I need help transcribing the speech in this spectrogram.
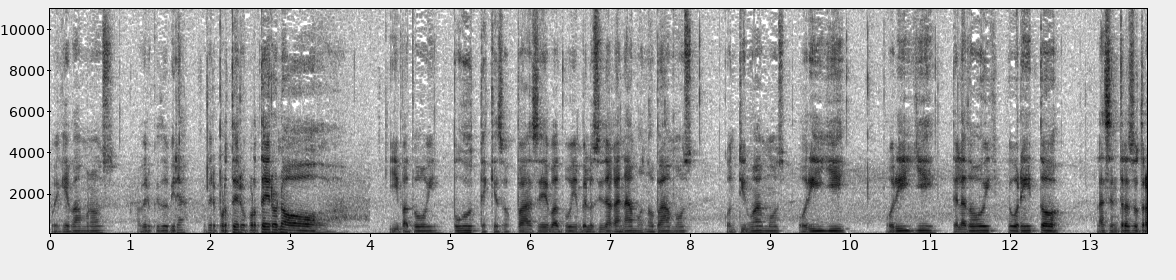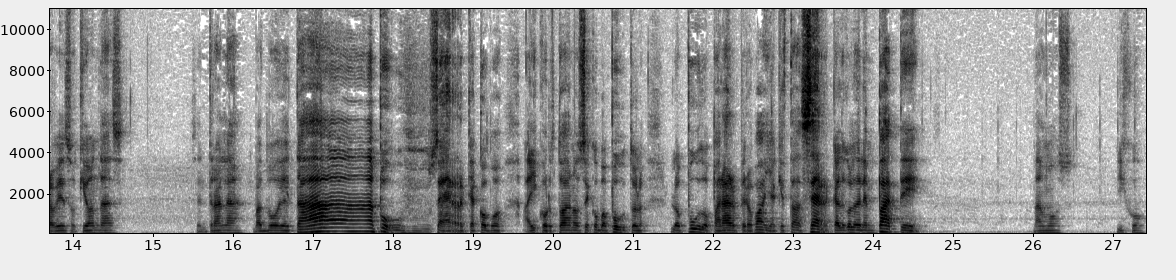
Pues que vámonos. A ver, cuidado, mira. A ver, portero, portero, no. Y Badoy, puta, que eso pase. Badoy en velocidad ganamos, nos vamos. Continuamos. Origi, Origi, te la doy. Qué bonito. Las entras otra vez, ¿o qué ondas? Centrala, Bad Boy, está. cerca, como. Ahí cortó, no sé cómo puto lo, pudo parar, pero vaya que estaba cerca el gol del empate. Vamos, hijo,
